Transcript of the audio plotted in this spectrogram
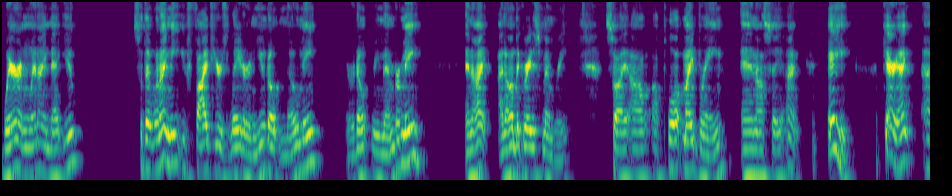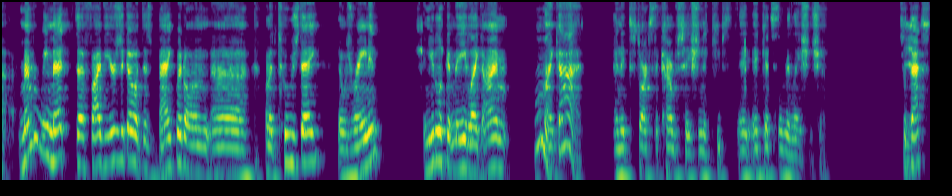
where and when I met you. So that when I meet you five years later and you don't know me or don't remember me, and I, I don't have the greatest memory. So I, will I'll pull up my brain and I'll say, hey, Gary, I uh, remember we met uh, five years ago at this banquet on uh, on a Tuesday. And it was raining, and you look at me like I'm, oh my god, and it starts the conversation. It keeps it, it gets the relationship. So yeah. that's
